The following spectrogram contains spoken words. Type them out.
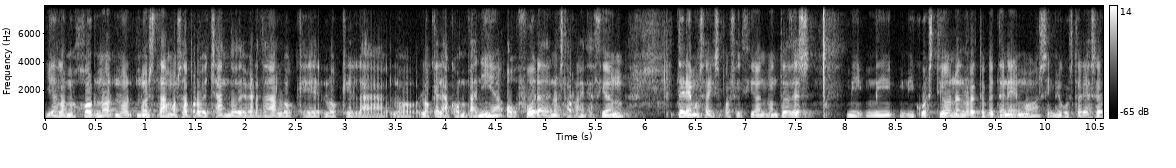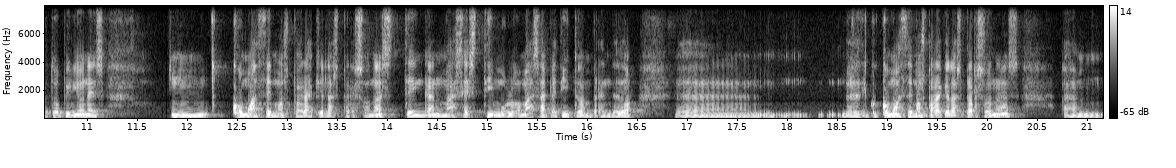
y a lo mejor no, no, no estamos aprovechando de verdad lo que, lo, que la, lo, que la compañía o fuera de nuestra organización tenemos a disposición. ¿no? Entonces, mi, mi, mi cuestión, el reto que tenemos, y me gustaría saber tu opinión, es Mm, ¿Cómo hacemos para que las personas tengan más estímulo, más apetito emprendedor? Eh, es decir, ¿cómo hacemos para que las personas um,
